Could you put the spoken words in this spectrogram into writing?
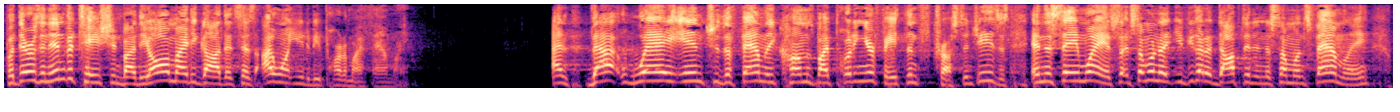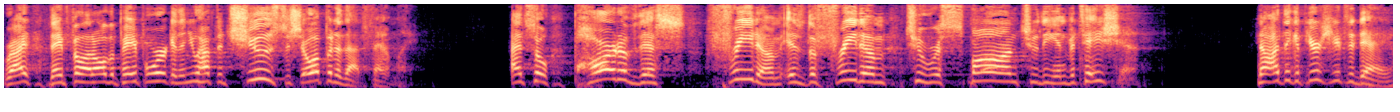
But there is an invitation by the Almighty God that says, I want you to be part of my family. And that way into the family comes by putting your faith and trust in Jesus. In the same way, if, someone, if you got adopted into someone's family, right, they fill out all the paperwork and then you have to choose to show up into that family. And so part of this freedom is the freedom to respond to the invitation. Now, I think if you're here today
